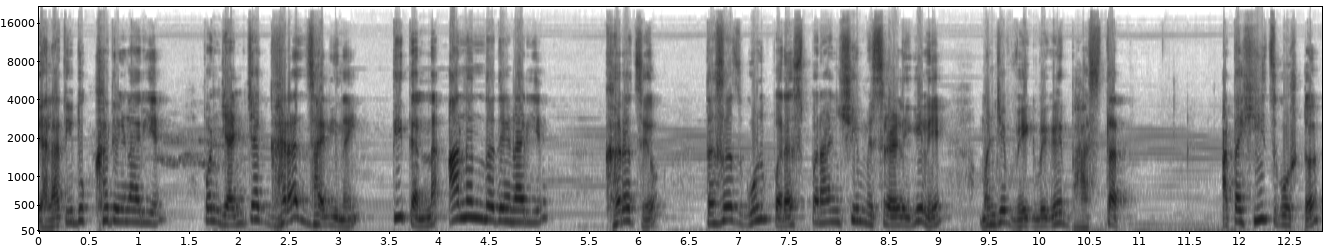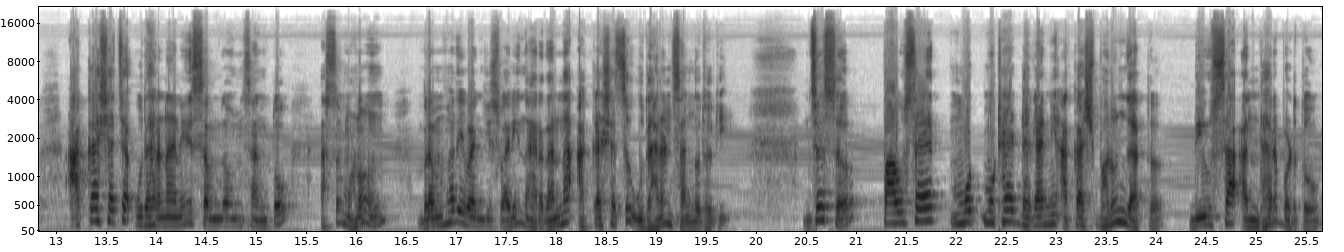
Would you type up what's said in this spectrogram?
त्याला ती दुःख देणारी आहे. पण ज्यांच्या घरात झाली नाही ती त्यांना आनंद देणारी आहे. खरंच हो. तसंच गुण परस्परांशी मिसळले गेले म्हणजे वेगवेगळे भासतात. आता हीच गोष्ट आकाशाच्या उदाहरणाने समजावून सांगतो. असं म्हणून ब्रह्मदेवांची स्वारी नारदांना आकाशाचं उदाहरण सांगत होती. जसं पावसाळ्यात मोठमोठ्या ढगांनी आकाश भरून जातं दिवसा अंधार पडतो.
